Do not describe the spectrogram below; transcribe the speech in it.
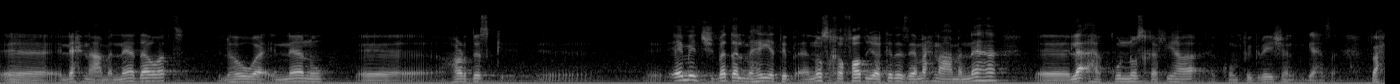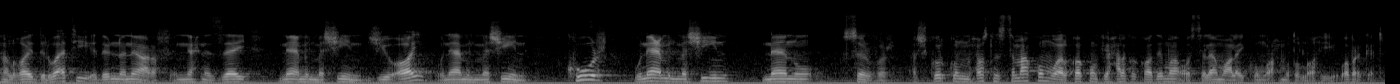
آه، اللي إحنا عملناه دوت اللي هو النانو آه، hard disk image بدل ما هي تبقى نسخة فاضية كده زي ما إحنا عملناها آه، لا هتكون نسخة فيها configuration جاهزة. فاحنا لغاية دلوقتي قدرنا نعرف ان إحنا إزاي نعمل machine GUI ونعمل machine core ونعمل machine nano server أشكركم من حسن استماعكم وألقاكم في حلقة قادمة. والسلام عليكم ورحمة الله وبركاته.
